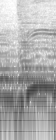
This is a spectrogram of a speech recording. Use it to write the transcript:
I'm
